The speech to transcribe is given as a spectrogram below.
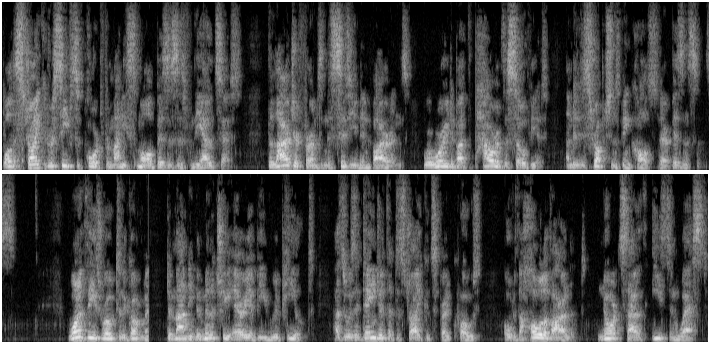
While the strike had received support from many small businesses from the outset, the larger firms in the city and environs were worried about the power of the Soviet and the disruptions being caused to their businesses. One of these wrote to the government demanding the military area be repealed, as there was a danger that the strike could spread, quote, over the whole of Ireland, north, south, east, and west,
